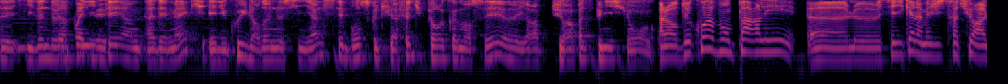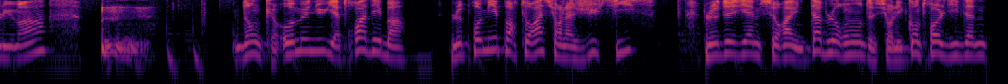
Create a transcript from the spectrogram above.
ils donnent de l'impunité à, à des mecs et du coup ils leur donnent le signal c'est bon ce que tu as fait tu peux recommencer euh, il y aura, tu n'auras pas de punition en gros. Alors, de quoi vont parler euh, le syndicat de la magistrature à l'UMA? Donc, au menu, il y a trois débats. Le premier portera sur la justice. Le deuxième sera une table ronde sur les contrôles d'ident-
